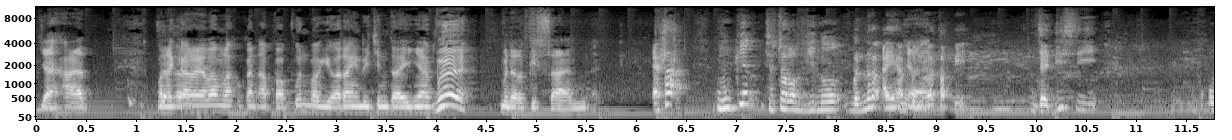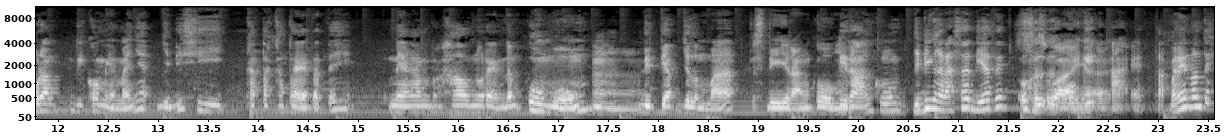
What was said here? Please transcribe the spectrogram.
Jahat. Mereka Jahat. rela melakukan apa pun bagi orang yang dicintainya. Beuh, bener pisan. eta mungkin cocokologi nu bener ayah Ya. bener tapi jadi si orang di komenannya jadi si kata-kata eta teh dengan hal nu random umum Hmm. di tiap jelema terus dirangkum. dirangkum. Jadi ngerasa dia teh oh Sesuai, ya. ah eta. Mana non teh?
